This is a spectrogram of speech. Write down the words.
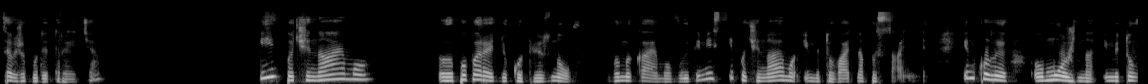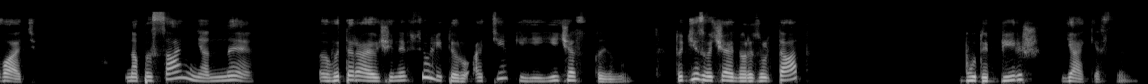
Це вже буде третя. І починаємо е, попередню копію знов вимикаємо видимість і починаємо імітувати написання. Інколи е, можна імітувати написання, не е, витираючи не всю літеру, а тільки її частину. Тоді, звичайно, результат буде більш якісним.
